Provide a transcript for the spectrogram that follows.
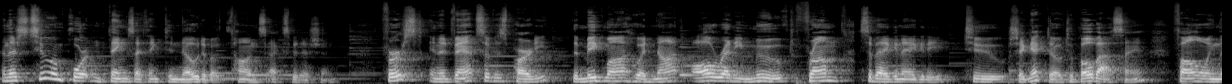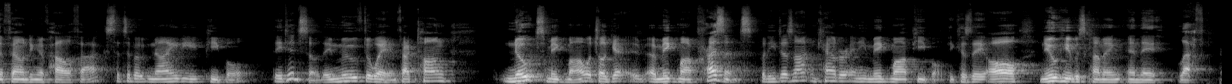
And there's two important things I think to note about Tonge's expedition. First, in advance of his party, the Mi'kmaq who had not already moved from Sipekne'katik to Chignecto to Beaubassin following the founding of Halifax, that's about 90 people, they did so. They moved away. In fact, Tonge notes Mi'kmaq, which I'll get a Mi'kmaq presence, but he does not encounter any Mi'kmaq people because they all knew he was coming and they left.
